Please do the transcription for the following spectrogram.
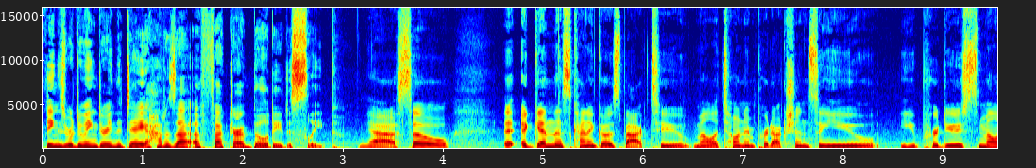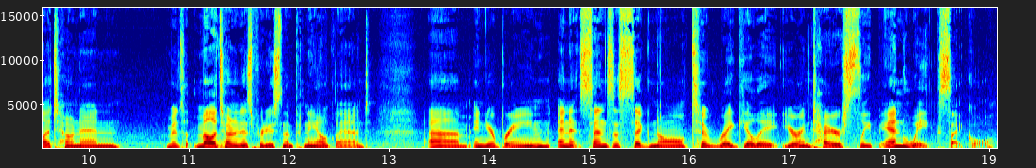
things we're doing during the day how does that affect our ability to sleep Yeah. So again, this kind of goes back to melatonin production. So you you produce melatonin. Melatonin is produced in the pineal gland um, in your brain, and it sends a signal to regulate your entire sleep and wake cycle.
